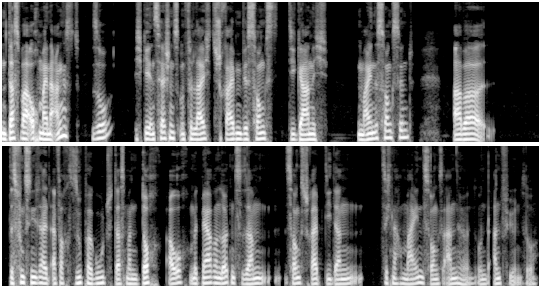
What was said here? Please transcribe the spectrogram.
das war auch meine Angst so. Ich gehe in Sessions und vielleicht schreiben wir Songs, die gar nicht meine Songs sind, aber das funktioniert halt einfach super gut, dass man doch auch mit mehreren Leuten zusammen Songs schreibt, die dann sich nach meinen Songs anhören und anfühlen. So.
